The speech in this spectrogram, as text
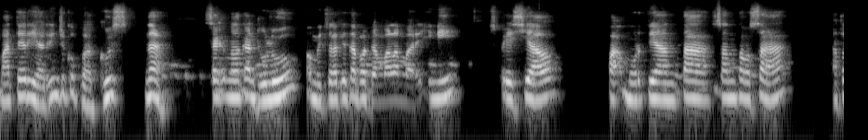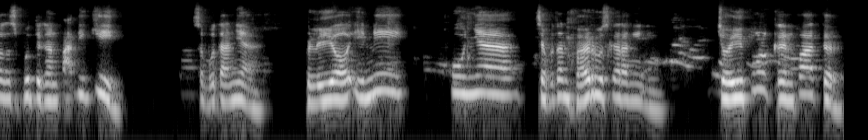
Materi hari ini cukup bagus. Nah, saya kenalkan dulu pembicara kita pada malam hari ini, spesial Pak Murtianta Santosa, atau disebut dengan Pak Tiki sebutannya. Beliau ini punya jabatan baru sekarang ini, Joyful Grandfather.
